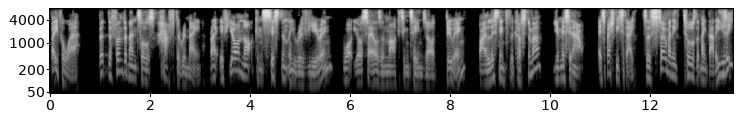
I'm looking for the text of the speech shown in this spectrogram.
vaporware, but the fundamentals have to remain, right? If you're not consistently reviewing what your sales and marketing teams are doing by listening to the customer, you're missing out, especially today. So there's so many tools that make that easy.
